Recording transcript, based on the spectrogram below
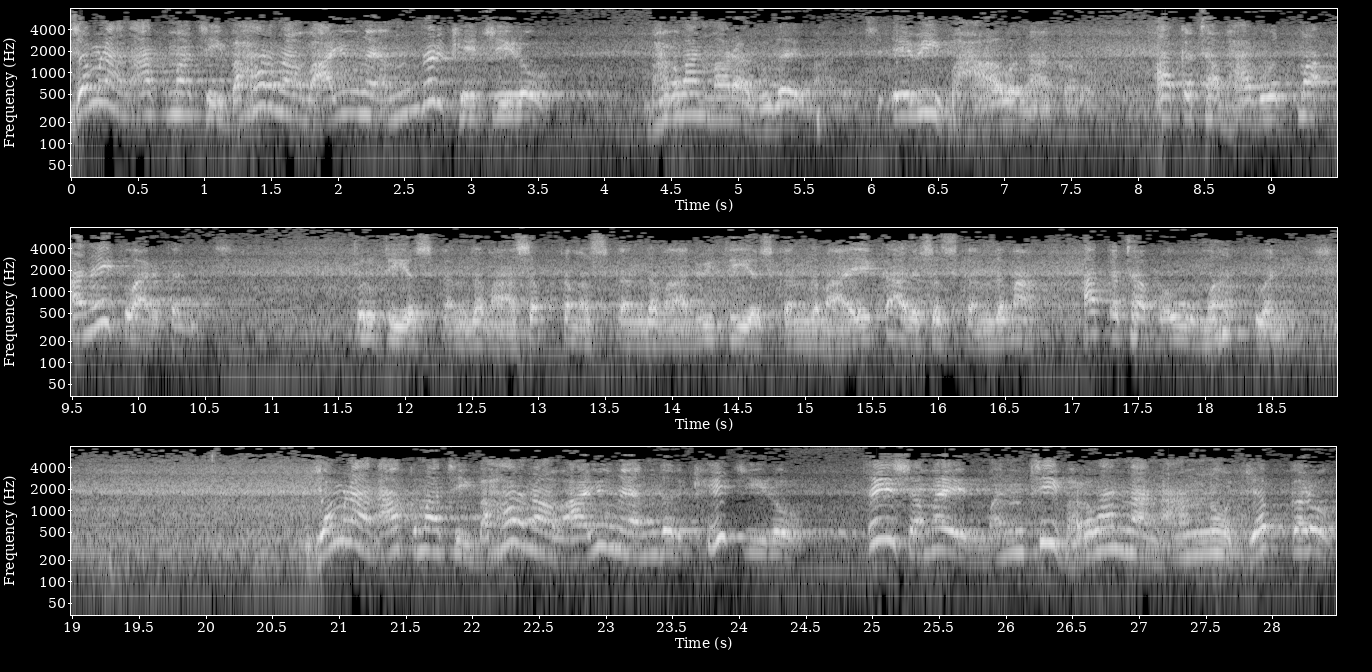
જમણા નાકમાંથી બહારના વાયુને અંદર ખેંચી લો. ભગવાન મારા હૃદયમાં આવે છે. એવી ભાવના કરો. આ કથા ભાગવતમાં અનેક વાર કરી છે. તૃતીય સ્કંદમાં, સપ્તમ સ્કંદમાં, દ્વિતીય સ્કંદમાં, એકાદશ સ્કંદમાં આ કથા બહુ મહત્વની છે. જમણા નાકમાંથી બહારના વાયુને અંદર ખેંચી લો તે સમયે મનથી ભગવાનના નામનો જપ કરો.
